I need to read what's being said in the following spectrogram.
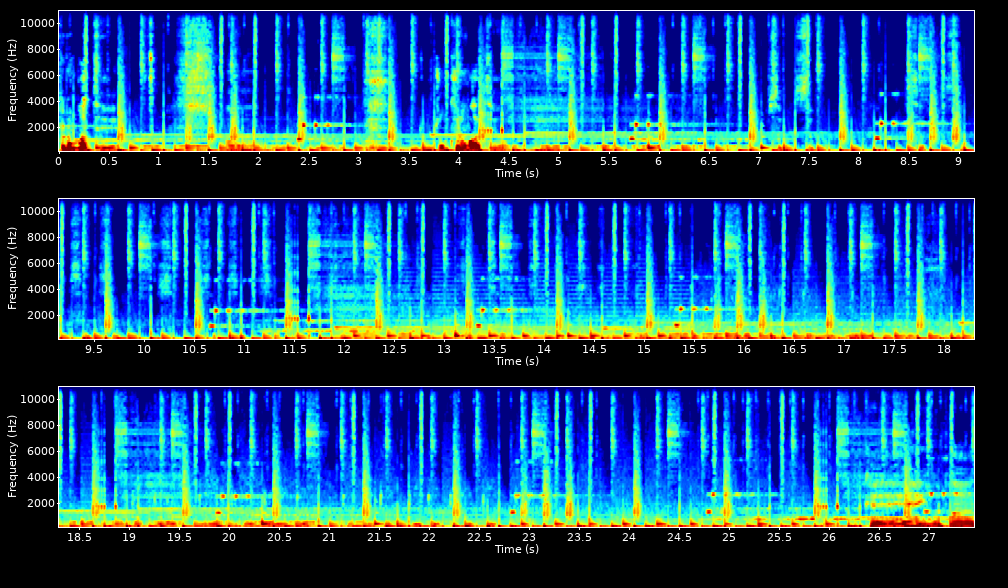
그런 것 같아. 어, 좀, 좀 그런 것 같아요. 오케이 이번 판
